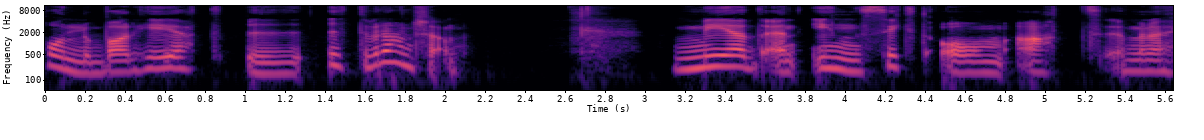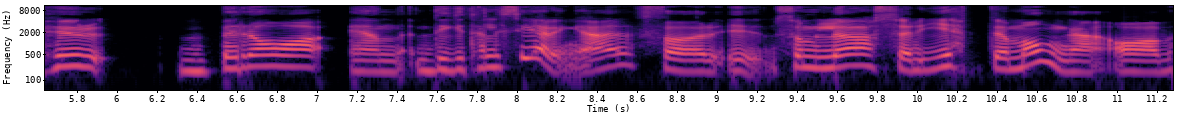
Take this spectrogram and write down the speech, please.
hållbarhet i it-branschen. Med en insikt om att, menar, hur bra en digitalisering är för, som löser jättemånga av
